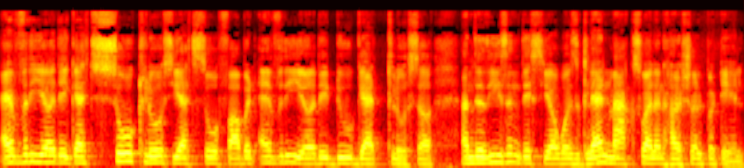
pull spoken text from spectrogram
Every year they get so close yet so far, but every year they do get closer. And the reason this year was Glenn Maxwell and Harshal Patel.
